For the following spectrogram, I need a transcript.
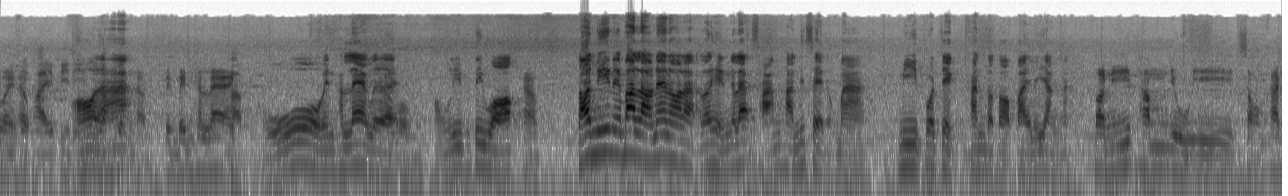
ด้วยใช่ครับร์ไพรส์ปีนี้ อ๋อเหรอฮะ ครับเป็นเบนซ์คันแรก ครับ โอ้ เป็นคันแรกเลยครับผม ของ Liberty Walk ครับ ตอนนี้ในบ้านเราแน่นอนแหละเราเห็นกันแล้ว3คันที่เสร็จออกมา มี project คันต่อ ๆ ไปหรือยังฮะ ตอนนี้ทำอยู่อีก 2 คัน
